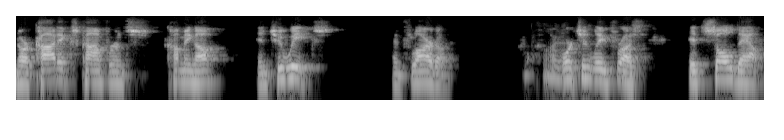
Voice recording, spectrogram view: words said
narcotics conference coming up in two weeks in Florida. Florida. Fortunately for us, it's sold out.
